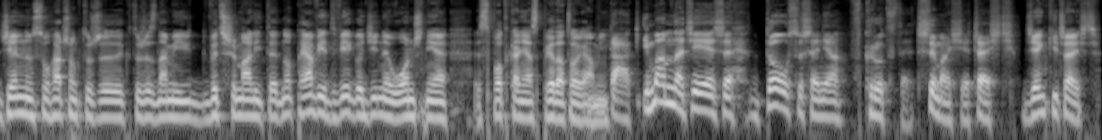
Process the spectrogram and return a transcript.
dzielnym słuchaczom, którzy, którzy z nami wytrzymali te no, prawie dwie godziny łącznie spotkania z Predatorami. Tak, i mam nadzieję, że do usłyszenia wkrótce. Trzymaj się, cześć. Dzięki, cześć.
